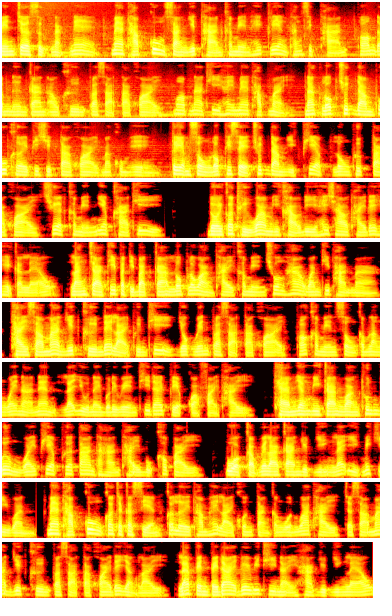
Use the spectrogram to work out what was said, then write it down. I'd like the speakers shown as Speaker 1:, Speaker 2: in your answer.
Speaker 1: มรเจอศึกหนักแน่ แม่ทัพกุ้งสั่งยึดฐานเขมรให้เกลี้ยงทั้ง 10 ฐาน พร้อมดำเนินการเอาคืนปราสาทตาควาย มอบหน้าที่ให้แม่ทัพใหม่ นักรบชุดดำผู้เคยพิชิตตาควายมาคุมเอง เตรียมส่งรบพิเศษชุดดำอีกเพียบ ลงพึบตาควาย เชือดเขมรเงียบคาที่ โดยก็ถือว่ามีข่าวดีให้ชาวไทยได้เฮกันแล้ว หลังจากที่ปฏิบัติการลบระหว่างไทยเขมรช่วง 5 วันที่ผ่านมา ไทยสามารถยึดคืนได้หลายพื้นที่ยกเว้นปราสาทตาควาย เพราะเขมรส่งกำลังไว้หนาแน่น และอยู่ในบริเวณที่ได้เปรียบกว่าฝ่ายไทย แถมยังมีการวางทุ่นบึ้มไว้เพียบเพื่อต้านทหารไทยบุกเข้าไป บวกกับเวลาการหยุดยิงและอีกไม่กี่วัน แม่ทัพกุ้งก็จะเกษียณก็เลยทำให้หลายคนต่างกังวลว่าไทยจะสามารถยึดคืนปราสาทตาควายได้อย่างไร และเป็นไปได้ด้วยวิธีไหนหากหยุดยิงแล้ว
